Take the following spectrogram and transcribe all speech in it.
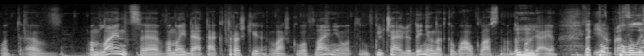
от е, в онлайн це воно йде так трошки важко. В офлайні, от включаю людині, вона така вау, класно, додаю. Так Я по, просто по вулиці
